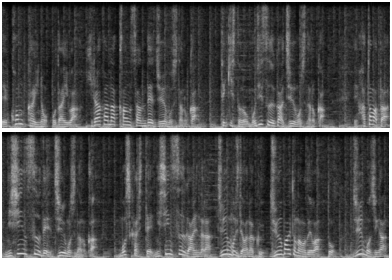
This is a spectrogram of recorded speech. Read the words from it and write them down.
えー今回のお題はひらがな換算で10文字なのかテキストの文字数が10文字なのかえーはたまた二進数で10文字なのかもしかして二進数がありなら10文字ではなく10バイトなのではと10文字が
